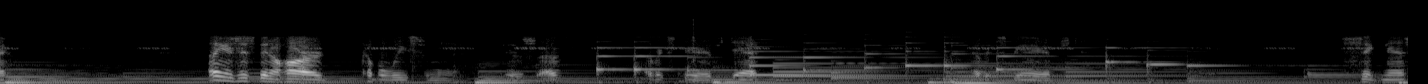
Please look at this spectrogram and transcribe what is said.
Anyway, I think it's just been a hard couple weeks for me because I've I've experienced death. I've experienced sickness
